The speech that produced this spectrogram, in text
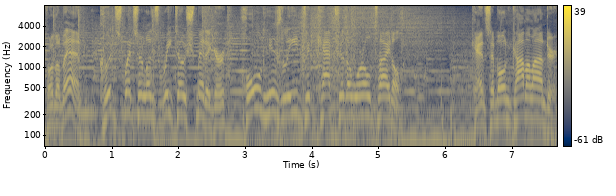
For the men, could Switzerland's Reto Schmidiger hold his lead to capture the world title? Can Simone Kamelander,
